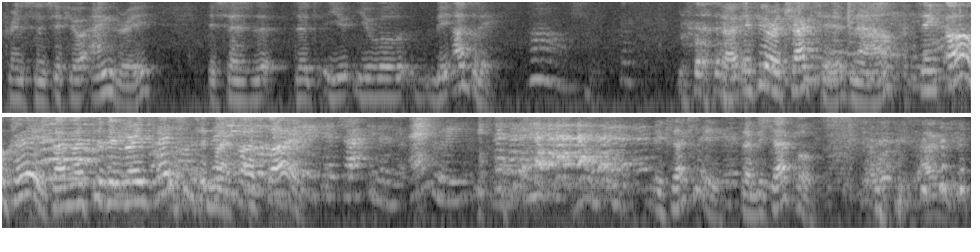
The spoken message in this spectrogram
For instance, if you're angry, it says that, that you, you will be ugly. Oh. So if you're attractive now, think, oh great, I must have been very patient in my past life. If you're attractive and you're angry. Exactly. So be careful. What is ugly?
